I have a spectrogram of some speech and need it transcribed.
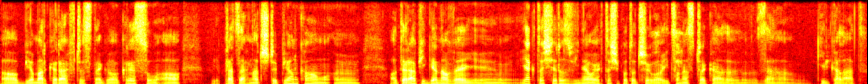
o biomarkerach wczesnego okresu, o pracach nad szczepionką, o terapii genowej. Jak to się rozwinęło, jak to się potoczyło i co nas czeka za kilka lat?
